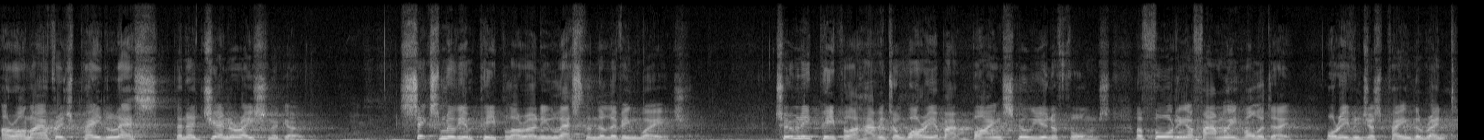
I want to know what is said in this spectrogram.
are on average paid less than a generation ago. Six million people are earning less than the living wage. Too many people are having to worry about buying school uniforms, affording a family holiday, or even just paying the rent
